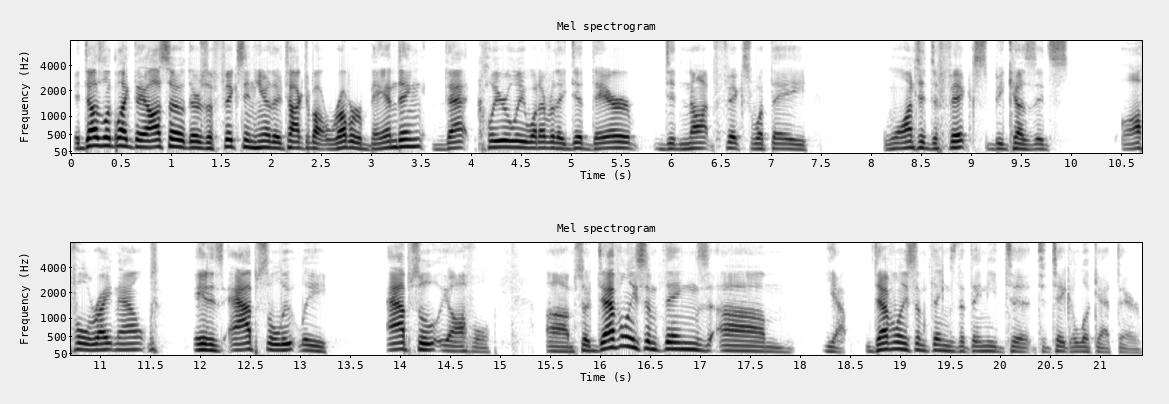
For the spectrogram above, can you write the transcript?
It does look like they also there's a fix in here they talked about rubber banding. That clearly whatever they did there did not fix what they wanted to fix because it's awful right now. It is absolutely absolutely awful. Um, so definitely some things um, yeah, definitely some things that they need to to take a look at there.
